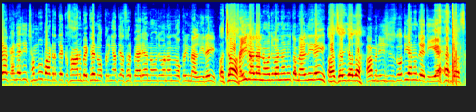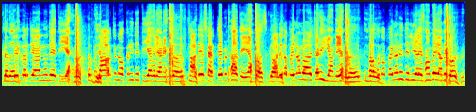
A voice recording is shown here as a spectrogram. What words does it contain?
ਇਹ ਕਹਿੰਦੇ ਜੀ ਸ਼ੰਭੂ ਬਾਰਡਰ ਤੇ ਕਿਸਾਨ ਬੈਠੇ ਨੌਕਰੀਆਂ ਤੇ ਅਸਰ ਪੈ ਰਿਹਾ ਨੌਜਵਾਨਾਂ ਨੂੰ ਨੌਕਰੀ ਮਿਲ ਨਹੀਂ ਰਹੀ। ਅੱਛਾ। ਸਹੀ ਗੱਲ ਹੈ ਨੌਜਵਾਨਾਂ ਨੂੰ ਤਾਂ ਮਿਲ ਨਹੀਂ ਰਹੀ। ਆ ਸਹੀ ਗੱਲ ਆ। ਆ ਮਨੀਸ਼ ਸਿਸੋਦੀਆ ਨੂੰ ਦੇਤੀ ਹੈ। ਬਸ ਕਰਿਆ ਕਰ। ਸਿੰਦਰ ਜੈਨ ਨੂੰ ਦੇਤੀ ਹੈ। ਪੰਜਾਬ 'ਚ ਨੌਕਰੀ ਦਿੱਤੀ ਹੈ ਅਗਲਿਆਂ ਨੇ। ਲਾਹੌਰ-ਤੀ- ਸਾਡੇ ਸਿਰ ਤੇ ਬਿਠਾਤੇ ਆ। ਬਸ ਕਰ। ਸਾਡੇ ਤਾਂ ਪਹਿਲਾਂ ਵਾਲ ਚੜੀ ਜਾਂਦੇ ਆ। ਲਾਹੌਰ-ਤੀ ਨਾ ਸਾਥੋਂ ਤਾਂ ਪਹਿਲਾਂ ਨਹੀਂ ਦਿੱਲੀ ਵਾਲੇ ਸਾਂਭੇ ਜਾਂਦੇ। ਲਾਹੌਰ-ਤੀ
